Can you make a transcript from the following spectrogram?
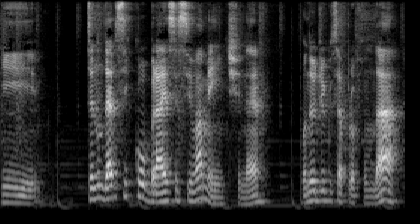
que você não deve se cobrar excessivamente, né? Quando eu digo se aprofundar,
